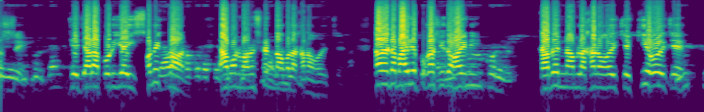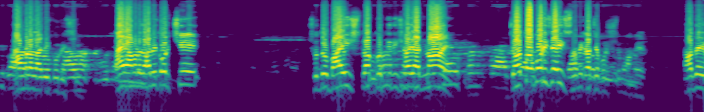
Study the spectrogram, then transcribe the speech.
আসছে যে যারা পরিযায়ী শ্রমিক নন এমন মানুষের নাম লেখানো হয়েছে। কারণ এটা বাইরে প্রকাশিত হয়নি। কাদের নাম লেখানো হয়েছে, কি হয়েছে, আমরা দাবি করেছি। তাই আমরা দাবি করছি, শুধু বাইশ লক্ষ তিরিশ হাজার নয়, যত পরিযায়ী শ্রমিক আছে পশ্চিমবঙ্গের, তাদের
